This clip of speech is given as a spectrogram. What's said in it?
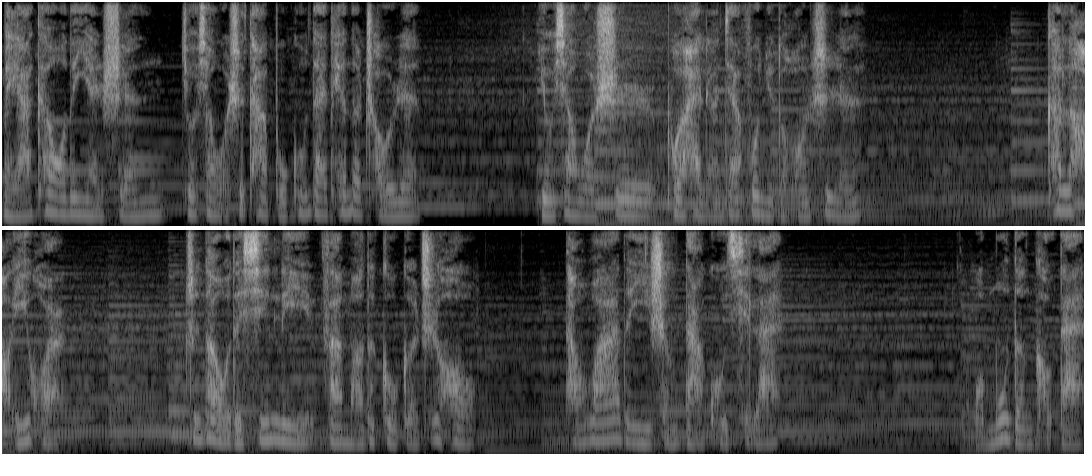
美伢看我的眼神，就像我是她不共戴天的仇人，又像我是迫害良家妇女的黄世仁。看了好一会儿，知道我的心里发毛的够格之后，她哇的一声大哭起来。我目瞪口呆，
